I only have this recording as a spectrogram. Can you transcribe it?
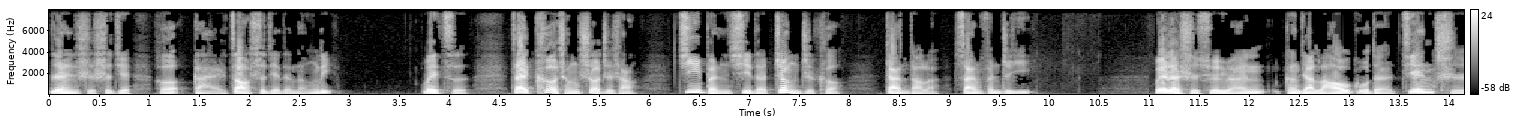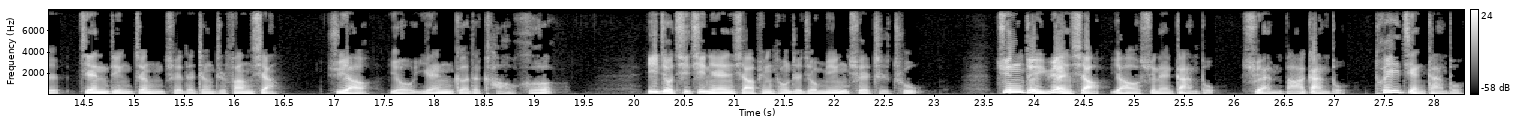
认识世界和改造世界的能力。为此，在课程设置上。基本系的政治课占到了三分之一。为了使学员更加牢固的坚持、坚定正确的政治方向，需要有严格的考核。一九七七年，小平同志就明确指出，军队院校要训练干部、选拔干部、推荐干部，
